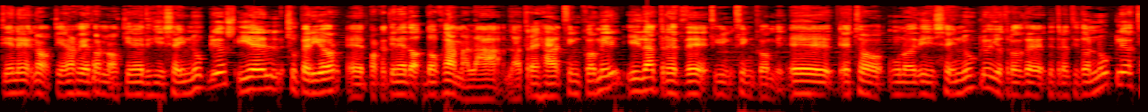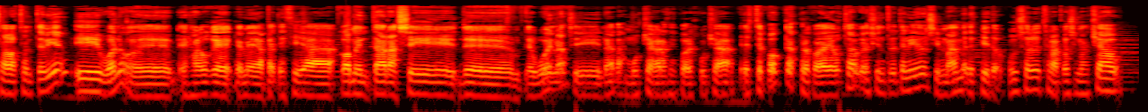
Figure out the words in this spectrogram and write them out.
tiene, no, tiene alrededor, no, tiene 16 núcleos y el superior, eh, porque tiene dos gamas, la, la 3A 5000 y la 3D 5000. Eh, esto, uno de 16 núcleos y otro de, 32 núcleos, está bastante bien. Y bueno, eh, es algo que, me apetecía comentar así de, de buenas. Y muchas gracias por escuchar este podcast. Espero que os haya gustado, que os haya entretenido. Y sin más, me despido. Un saludo hasta la próxima. Chao.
